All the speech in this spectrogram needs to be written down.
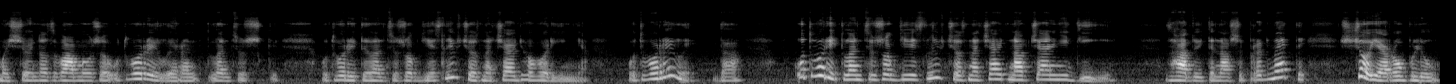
Ми щойно з вами вже утворили ланцюжки, утворити ланцюжок дієслів, що означають говоріння. Утворили? Да. Утворіть ланцюжок дієслів, що означають навчальні дії. Згадуйте наші предмети, що я роблю,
